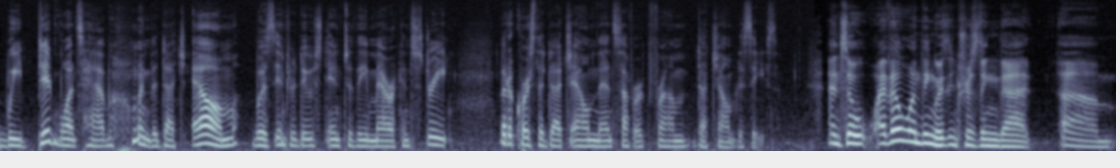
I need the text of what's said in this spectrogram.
we did once have when the Dutch elm was introduced into the American street. But of course, the Dutch elm then suffered from Dutch elm disease. And so I thought one thing was interesting that um,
